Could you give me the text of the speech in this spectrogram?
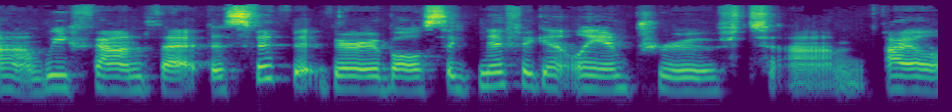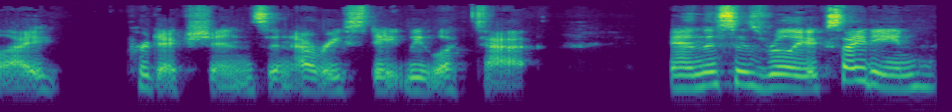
uh, we found that this Fitbit variable significantly improved um, ILI predictions in every state we looked at. And this is really exciting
